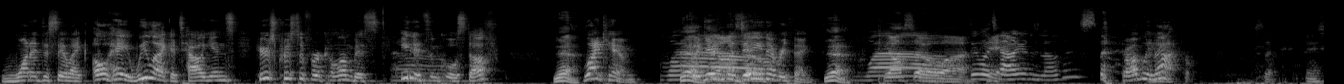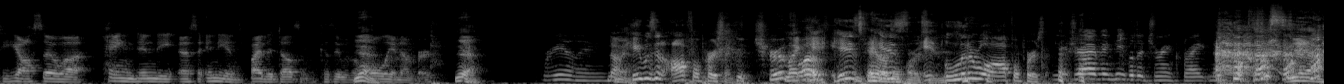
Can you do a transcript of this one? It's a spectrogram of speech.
wanted to say like, oh hey, we like Italians. Here's Christopher Columbus. He did some cool stuff. yeah. Like him. Wow. Yeah. They gave him a day and everything. Yeah. Wow. He also, uh, Do hey- Italians know this? Probably not. So, and he also uh, hanged Indi- uh, Indians by the dozen because it was a Yeah. holy number. Yeah. Really? No, he was an awful person. True like quote. hi- his Terrible his person. literal awful person. You're driving people to drink right now. Yeah.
